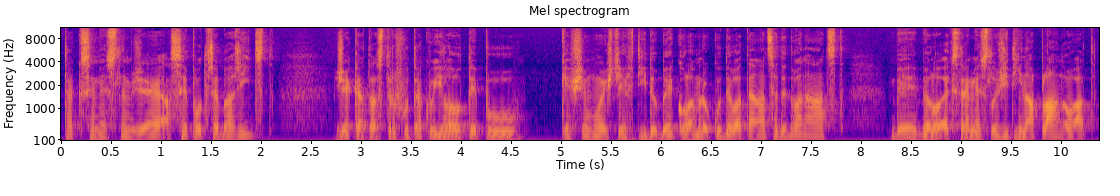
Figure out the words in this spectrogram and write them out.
tak si myslím, že asi potřeba říct, že katastrofu takového typu, ke všemu ještě v té době kolem roku 1912, by bylo extrémně složitý naplánovat.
